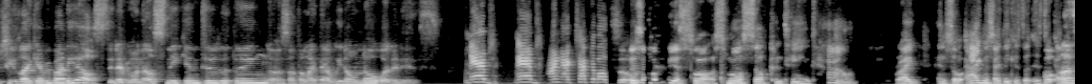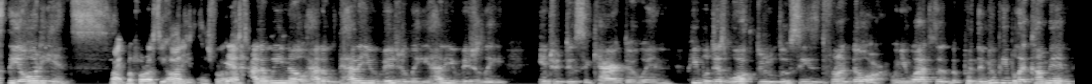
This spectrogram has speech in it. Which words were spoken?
she's like everybody else. Did everyone else sneak into the thing or something like that? We don't know what it is. Nabs, Nabs, unacceptable. So It's supposed to be a small, a small self-contained town, right? And so Agnes, I think, is the is the for us, the audience, right? But for us, the audience, and for yeah, us, how do we know? How do how do you visually how do you visually introduce a character when people just walk through Lucy's front door? When you watch the the, the new people that come in,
